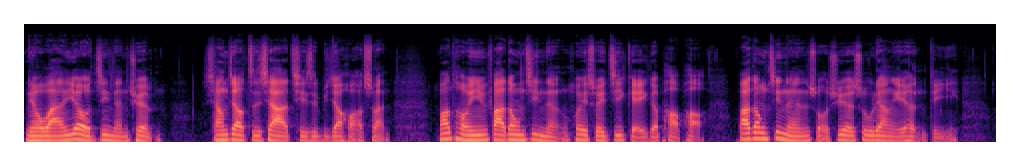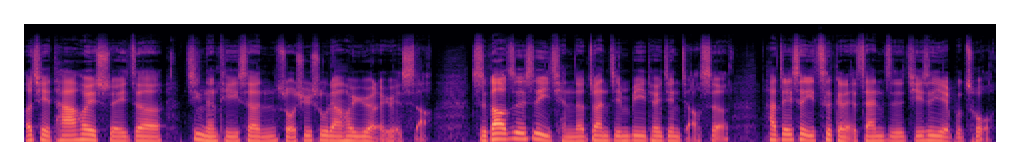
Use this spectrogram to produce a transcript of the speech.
扭完又有技能券，相较之下其实比较划算。猫头鹰发动技能会随机给一个泡泡，发动技能所需的数量也很低，而且它会随着技能提升，所需数量会越来越少。史高志是以前的赚金币推荐角色。他这次一次给了三只，其实也不错。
